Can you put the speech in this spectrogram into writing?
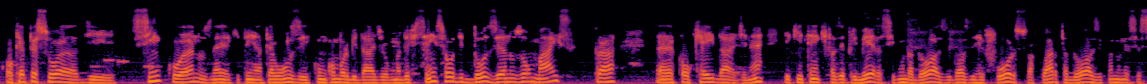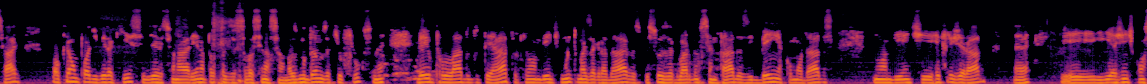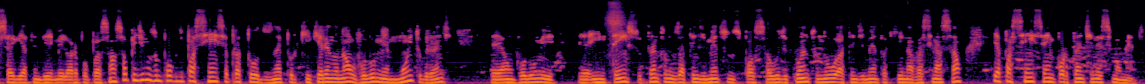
Qualquer pessoa de 5 anos, né, que tem até 11 com comorbidade alguma deficiência, ou de 12 anos ou mais, para é, qualquer idade, né? E que tenha que fazer primeira, segunda dose, dose de reforço, a quarta dose, quando necessário, qualquer um pode vir aqui se direcionar à arena para fazer essa vacinação. Nós mudamos aqui o fluxo, né? Veio para o lado do teatro, que é um ambiente muito mais agradável, as pessoas aguardam sentadas e bem acomodadas, num ambiente refrigerado, né? E, e, a gente consegue atender melhor a população. Só pedimos um pouco de paciência para todos, né? Porque querendo ou não, o volume é muito grande, é um volume é, intenso, tanto nos atendimentos nos postos de saúde quanto no atendimento aqui na vacinação, e a paciência é importante nesse momento.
